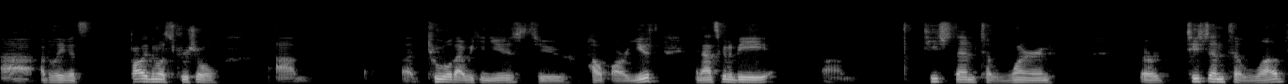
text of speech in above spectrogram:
uh, I believe it's probably the most crucial um, tool that we can use to help our youth, and that's going to be um, teach them to learn or teach them to love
